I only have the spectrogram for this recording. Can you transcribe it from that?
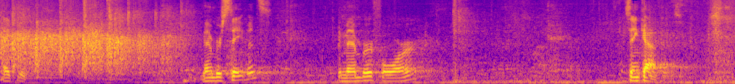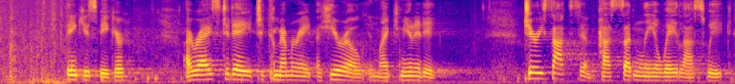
Thank you. Member statements. The member for St. Catharines. Thank you, Speaker. I rise today to commemorate a hero in my community. Jerry Saxton passed suddenly away last week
